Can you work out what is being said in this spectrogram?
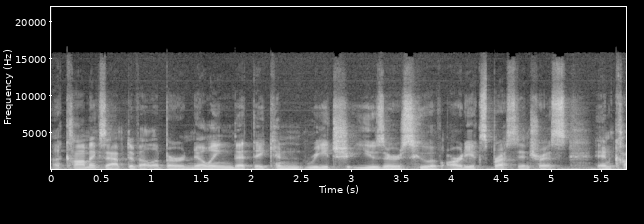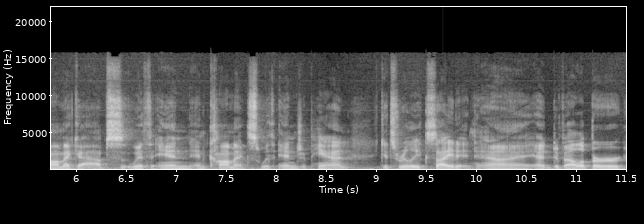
a comics app developer knowing that they can reach users who have already expressed interest in comic apps within and comics within Japan gets really excited. Uh, a developer,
